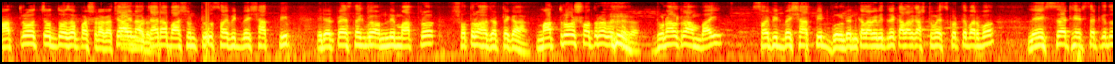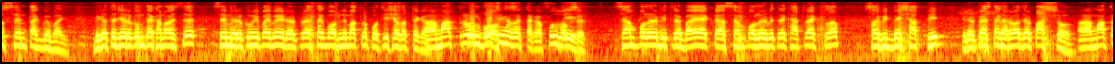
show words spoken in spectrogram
মাত্র চোদ্দ হাজার পাঁচশো টাকা চায়না। চায়না বাসন টু ছয় ফিট বাই সাত ফিট এটার প্রাইস থাকবে অনলি মাত্র সতেরো হাজার টাকা। মাত্র সতেরো হাজার টাকা। ডোনাল্ড ট্রাম্প ভাই ছয় ফিট বাই সাত ফিট গোল্ডেন কালারের ভিতরে কালার কাস্টমাইজ করতে পারব। লেগ সেট হেড সেট কিন্তু সেম থাকবে ভাই। ভিডিওতে যেরকম দেখানো হয়েছে সেম এরকমই পাইবে। এটার প্রাইস থাকবে অনলি মাত্র পঁচিশ হাজার টাকা। মাত্র। পঁচিশ হাজার টাকা ফুল বক্সের স্যাম্পলের ভিতরে ভাই একটা স্যাম্পলের ভিতরে খাট রাখলাম। ছয় ফিট বাই সাত ফিট এটার প্রাইস থাকবে তেরো হাজার পাঁচশো। মাত্র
